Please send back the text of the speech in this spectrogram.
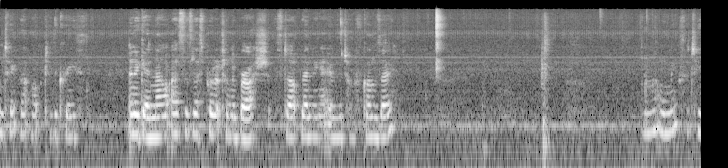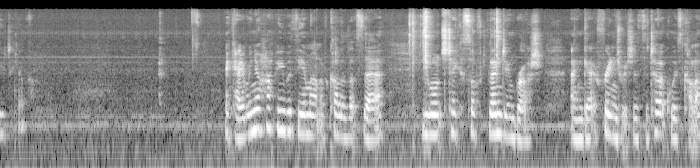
And take that up to the crease. And again, now as there's less product on the brush, start blending it over the top of Gonzo. And that will mix the two together. Okay, when you're happy with the amount of colour that's there, you want to take a soft blending brush and get fringe, which is the turquoise colour,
